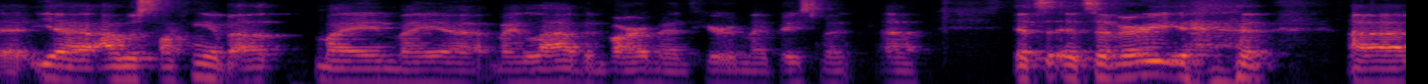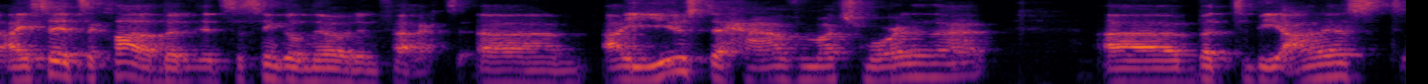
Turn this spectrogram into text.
uh, yeah, I was talking about my my uh, my lab environment here in my basement. Uh, it's it's a very I say it's a cloud, but it's a single node. In fact, um, I used to have much more than that. But to be honest,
